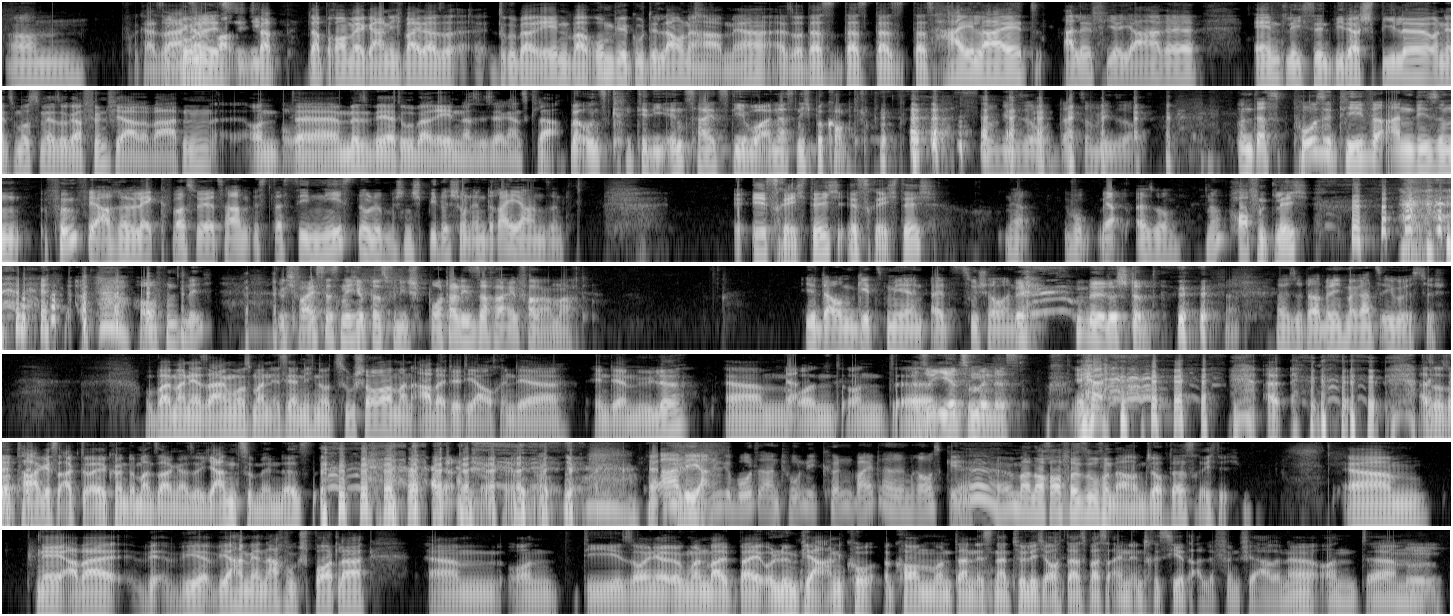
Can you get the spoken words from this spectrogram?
Ähm, kann sagen, da, da, da brauchen wir gar nicht weiter so drüber reden, warum wir gute Laune haben. Ja? Also das, das, das, das Highlight alle vier Jahre, endlich sind wieder Spiele und jetzt müssen wir sogar fünf Jahre warten und Oh äh, müssen wir ja drüber reden, das ist ja ganz klar. Bei uns kriegt ihr die Insights, die ihr woanders nicht bekommt. Das sowieso, das sowieso. Und das Positive an diesem fünf Jahre Leck, was wir jetzt haben, ist, dass die nächsten Olympischen Spiele schon in drei Jahren sind. Ist richtig, ist richtig. Ja, wo, ja also, ne? Hoffentlich. Hoffentlich. Ich weiß jetzt nicht, ob das für die Sportler die Sache einfacher macht. Ja, darum geht es mir als Zuschauer nicht. Nö, das stimmt. Also da bin ich mal ganz egoistisch. Wobei man ja sagen muss, man ist ja nicht nur Zuschauer, man arbeitet ja auch in der, in der Mühle. Ähm, Ja. Und, und äh, Also ihr zumindest. Ja. also so tagesaktuell könnte man sagen, also Jan zumindest. Ja, die Angebote an Toni können weiterhin rausgehen. Ja, immer noch auf Versuche nach dem Job, das ist richtig. Ähm, nee, aber wir, wir, wir haben ja Nachwuchssportler ähm, und die sollen ja irgendwann mal bei Olympia ankommen und dann ist natürlich auch das, was einen interessiert, alle fünf Jahre. Ne? Und ähm, Mhm.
